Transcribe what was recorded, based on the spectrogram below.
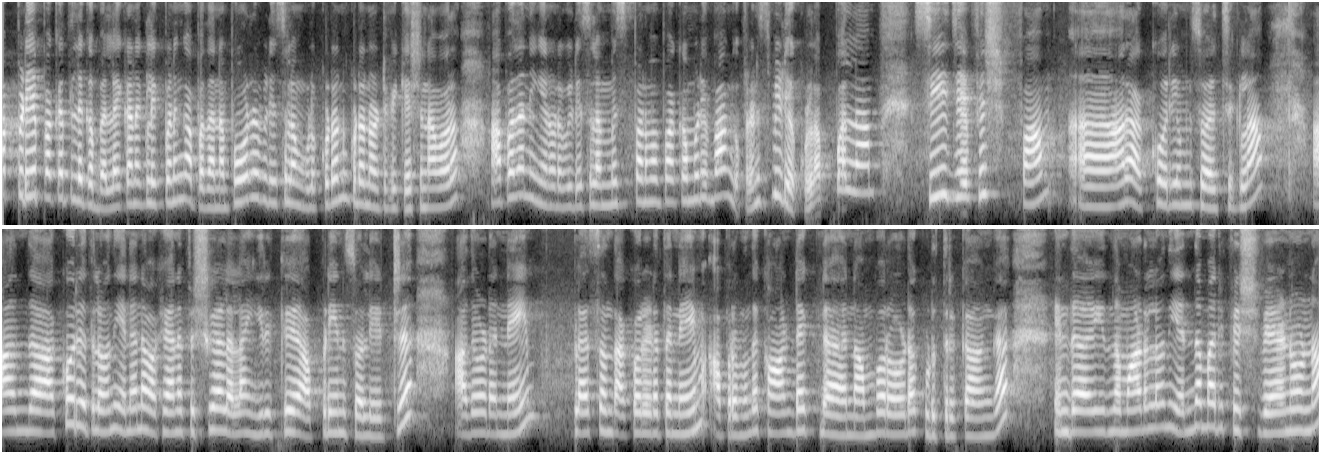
அப்படியே பக்கத்தில் இருக்க பெல்லைக்கானை கிளிக் பண்ணுங்கள் அப்போ தான் நான் போடுற வீடியோஸில் உங்களுக்கு உடனே கூட நோட்டிஃபிகேஷனாக வரும். அப்போ தான் நீங்கள் என்னோடய வீடியோஸில் மிஸ் பண்ணாமல் பார்க்க முடியும். வாங்க ஃப்ரெண்ட்ஸ் வீடியோக்குள்ளே போகலாம் சிஜே ஃபிஷ் ஃபார்ம் ஆறு அக்வாரியம்னு சொல்லிச்சுக்கலாம். அந்த அக்வாரியத்தில் வந்து என்னென்ன வகையான ஃபிஷ்கள் எல்லாம் இருக்குது அப்படின்னு சொல்லிட்டு அதோட நேம் ப்ளஸ் அந்த அக்வாரியத்த நேம் அப்புறம் வந்து காண்டாக்ட் நம்பரோட கொடுத்துருக்காங்க. இந்த இந்த மாடலில் வந்து எந்த மாதிரி ஃபிஷ் வேணும்னா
